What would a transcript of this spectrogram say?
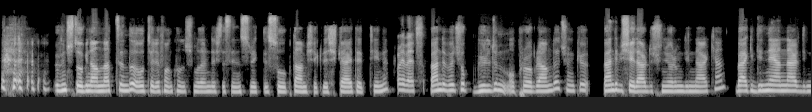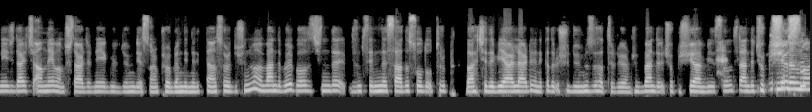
Övünç de o gün anlattığında o telefon konuşmalarında işte senin sürekli soğuktan bir şekilde şikayet ettiğini. Evet. Ben de böyle çok güldüm o programda çünkü ben de bir şeyler düşünüyorum dinlerken. Belki dinleyenler, dinleyiciler hiç anlayamamışlardır neye güldüğümü diye sonra programı dinledikten sonra düşündüm ama ben de böyle boğaz içinde bizim seninle sağda solda oturup bahçede bir yerlerde ve ne kadar üşüdüğümüzü hatırlıyorum. Çünkü ben de çok üşüyen bir insanım. Sen de çok üşüyorsun.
